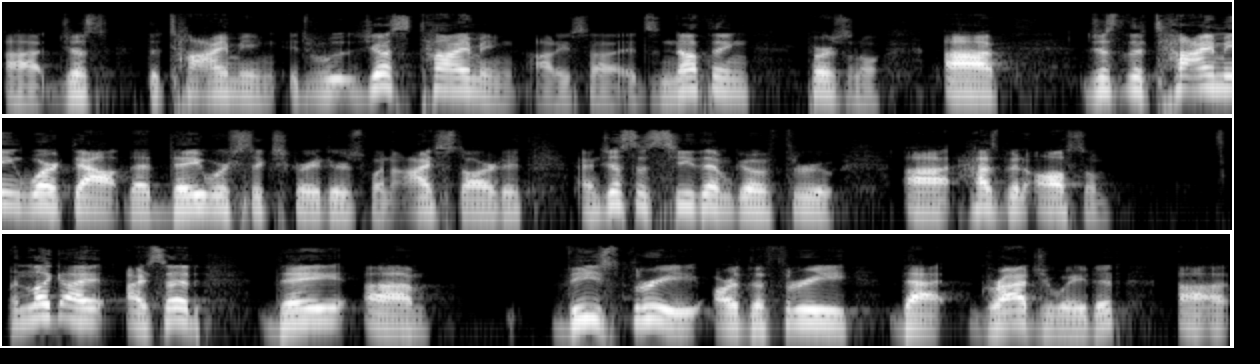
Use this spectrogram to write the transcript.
Uh, just the timing, it was just timing, Arisa. It's nothing personal. Uh, just the timing worked out that they were sixth graders when I started, and just to see them go through uh, has been awesome. And like I, I said, they um, these three are the three that graduated uh,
